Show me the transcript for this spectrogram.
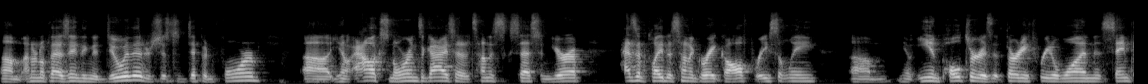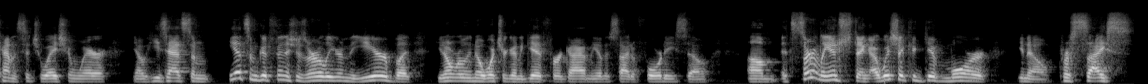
Um, I don't know if that has anything to do with it or it's just a dip in form. Uh, you know, Alex Noren's a guy who's had a ton of success in Europe, hasn't played a ton of great golf recently. Um, you know, Ian Poulter is at 33 to one, same kind of situation where, you know, he's had some, he had some good finishes earlier in the year, but you don't really know what you're going to get for a guy on the other side of 40. So um, it's certainly interesting. I wish I could give more, you know, precise,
